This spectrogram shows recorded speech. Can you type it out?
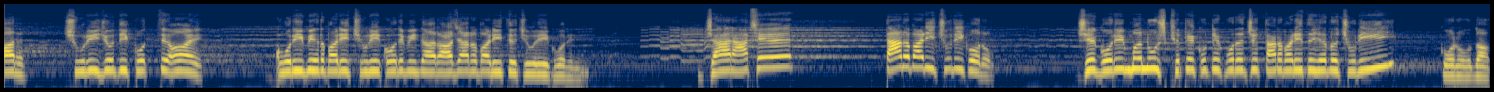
আর চুরি যদি করতে হয় গরিবের বাড়ি চুরি করবি না, রাজার বাড়িতে চুরি করবি যার আছে, তার বাড়ি চুরি করো। যে গরিব মানুষ খেটে খুটে করেছে, তার বাড়িতে যেন চুরি করো না।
